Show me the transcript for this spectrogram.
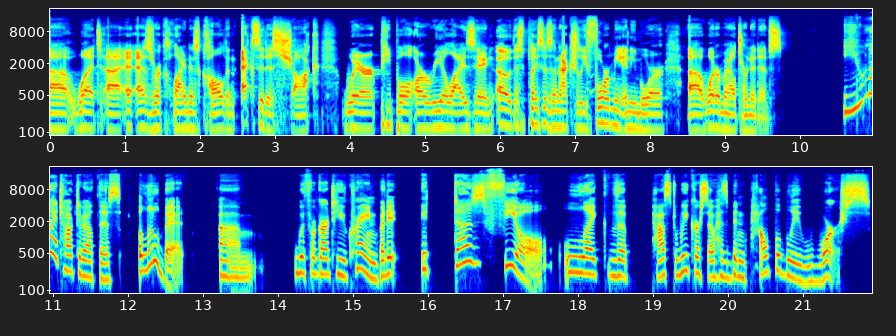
uh, what uh, Ezra Klein has called an exodus shock, where people are realizing, oh, this place isn't actually for me anymore. Uh, what are my alternatives? You and I talked about this a little bit um, with regard to Ukraine, but it it does feel like the past week or so has been palpably worse.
